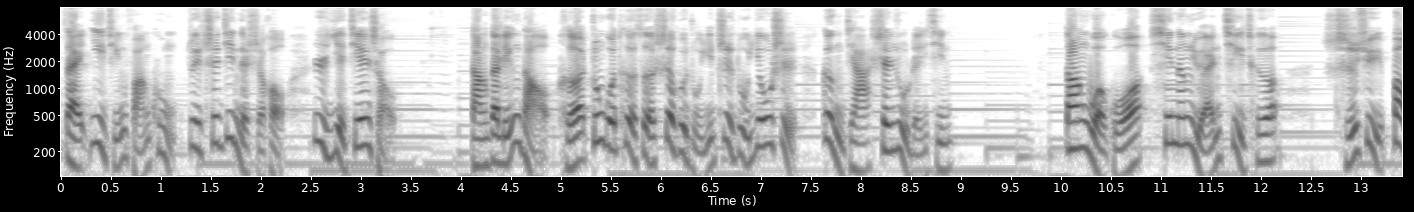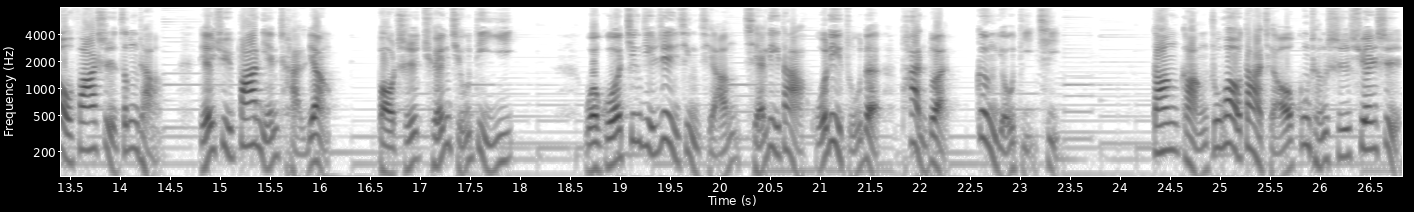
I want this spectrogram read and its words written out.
在疫情防控最吃劲的时候日夜坚守，党的领导和中国特色社会主义制度优势更加深入人心，当我国新能源汽车持续爆发式增长，连续八年产量保持全球第一。我国经济韧性强、潜力大、活力足的判断更有底气。当港珠澳大桥工程师宣誓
